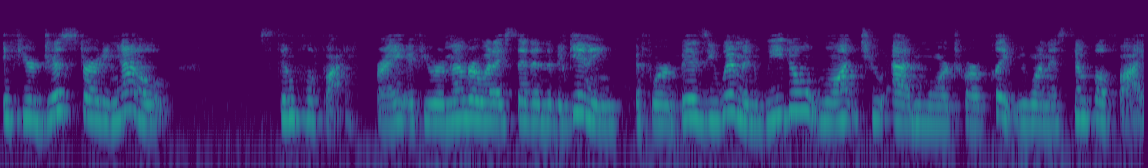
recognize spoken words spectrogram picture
if you're just starting out, simplify, right? If you remember what I said in the beginning, if we're busy women, we don't want to add more to our plate. We want to simplify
